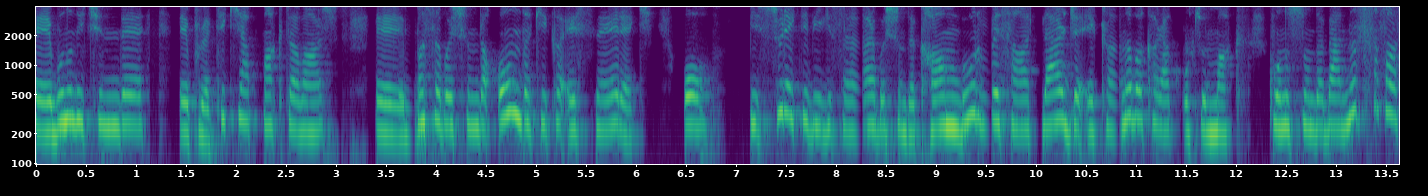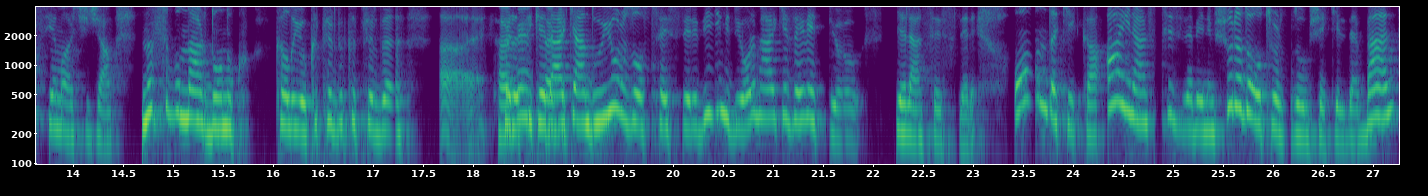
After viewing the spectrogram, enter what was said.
E, bunun içinde e, pratik yapmak da var. E, masa başında 10 dakika esneyerek o bir sürekli bilgisayar başında kambur ve saatlerce ekrana bakarak oturmak konusunda ben nasıl fasyamı açacağım? Nasıl bunlar donuk kalıyor kıtırdı kıtırdı Tabii, pratik tabii. ederken duyuyoruz o sesleri değil mi diyorum. Herkes evet diyor gelen sesleri. 10 dakika aynen sizle benim şurada oturduğum şekilde ben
